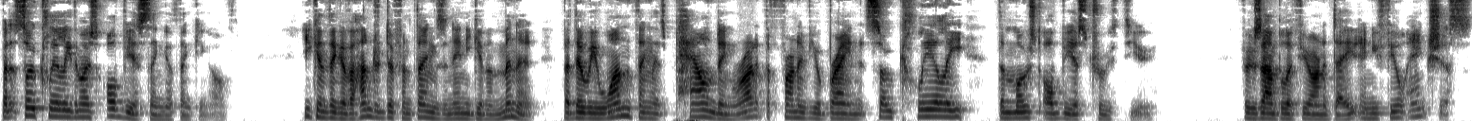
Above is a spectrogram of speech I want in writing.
but it's so clearly the most obvious thing you're thinking of. You can think of a hundred different things in any given minute, but there'll be one thing that's pounding right at the front of your brain that's so clearly the most obvious truth to you. For example, if you're on a date and you feel anxious.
